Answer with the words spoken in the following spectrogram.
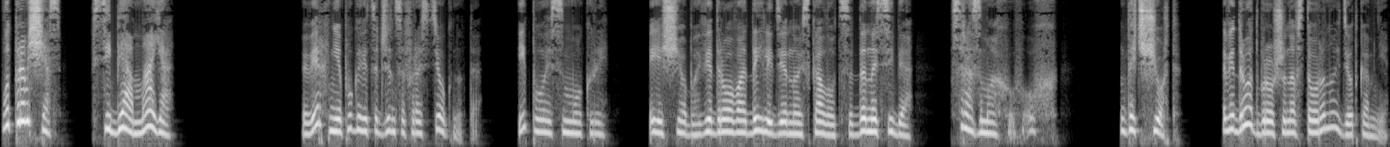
Вот прям сейчас! В себя, Майя!» Верхняя пуговица джинсов расстегнута, и пояс мокрый. Еще бы, ведро воды ледяной с колодца, да на себя. С размаху, ух. Да черт! Ведро отброшено в сторону, идет ко мне.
